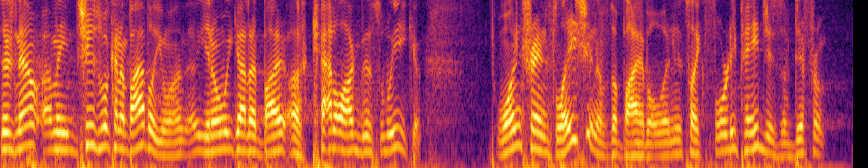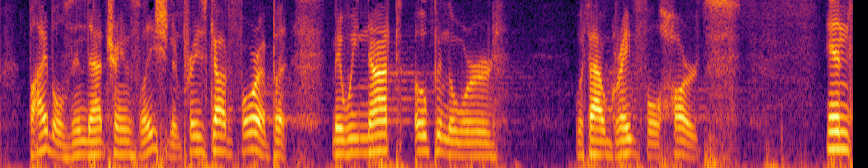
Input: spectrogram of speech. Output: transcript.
there's now, I mean, choose what kind of Bible you want. You know, we got a, a catalog this week one translation of the Bible, and it's like 40 pages of different Bibles in that translation, and praise God for it. But may we not open the Word without grateful hearts. And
